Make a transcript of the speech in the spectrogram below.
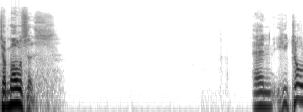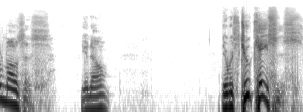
to Moses and he told Moses, you know, there was two cases.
